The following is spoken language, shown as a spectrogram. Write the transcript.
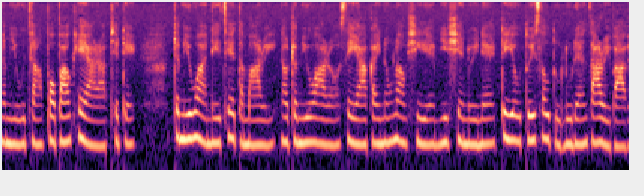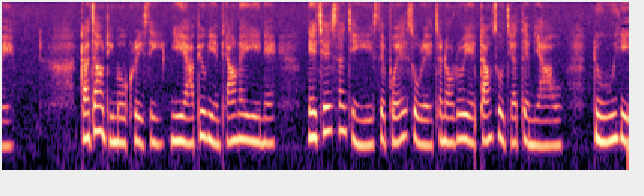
နှမျိုးကြောင့်ပေါ်ပေါက်ခဲ့ရတာဖြစ်တယ် တမျိုးကနေချက်သမားတွေနောက်တမျိုးကတော့ဆရာကိုင်နှုံးလောက်ရှိတဲ့မြေရှင်တွေနဲ့တရုတ်သွေးဆုပ်သူလူဒန်းစားတွေပါပဲဒါကြောင့်ဒီမိုကရေစီမြေယာပြုပြင်ပြောင်းလဲရေးနဲ့နေချေစန့်ကျင်ရေးစစ်ပွဲဆိုတဲ့ကျွန်တော်တို့ရဲ့တောင်းဆိုချက်တင်များကိုလူဦးရေ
